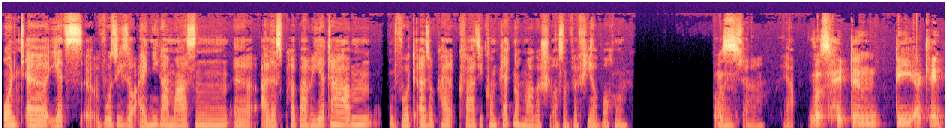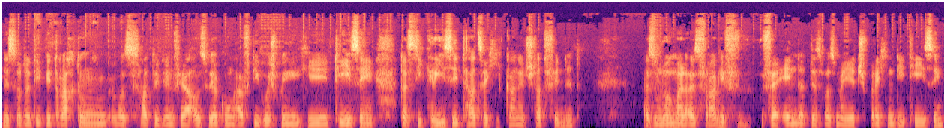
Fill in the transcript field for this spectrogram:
Und äh, jetzt, äh, wo sie so einigermaßen äh, alles präpariert haben, wird also quasi komplett nochmal geschlossen für vier Wochen. Was, und, äh, ja. was hätte denn die Erkenntnis oder die Betrachtung, was hatte denn für Auswirkungen auf die ursprüngliche These, dass die Krise tatsächlich gar nicht stattfindet? Also nur mal als Frage, verändert das, was wir jetzt sprechen, die These?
